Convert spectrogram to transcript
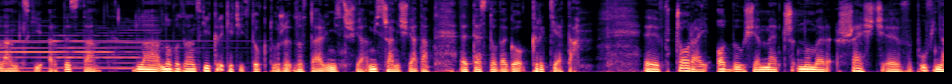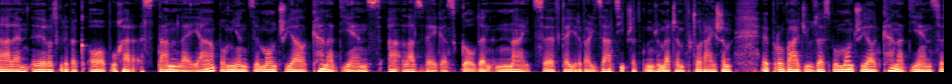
nowozelandzki artysta dla nowozelandzkich krykiecistów, którzy zostali mistrzami świata testowego krykieta. Wczoraj odbył się mecz numer 6 w półfinale rozgrywek o Puchar Stanleya pomiędzy Montreal Canadiens a Las Vegas Golden Knights. W tej rywalizacji przed meczem wczorajszym prowadził zespół Montreal Canadiens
